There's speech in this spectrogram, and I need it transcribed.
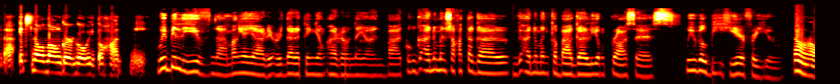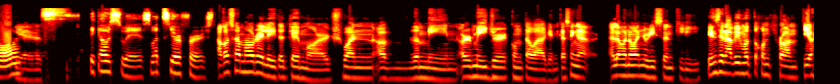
yun na it's no longer going to haunt me. we believe na mangyayari or darating yung araw na yon but kung gaano man siya katagal, kung gaano man kabagal yung process, we will be here for you. Oo. Yes. Ikaw, Swiss, what's your first? Ako somehow related kay Marge, one of the main or major kung tawagin. Kasi nga, alam mo naman recently, yung sinabi mo to confront your,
